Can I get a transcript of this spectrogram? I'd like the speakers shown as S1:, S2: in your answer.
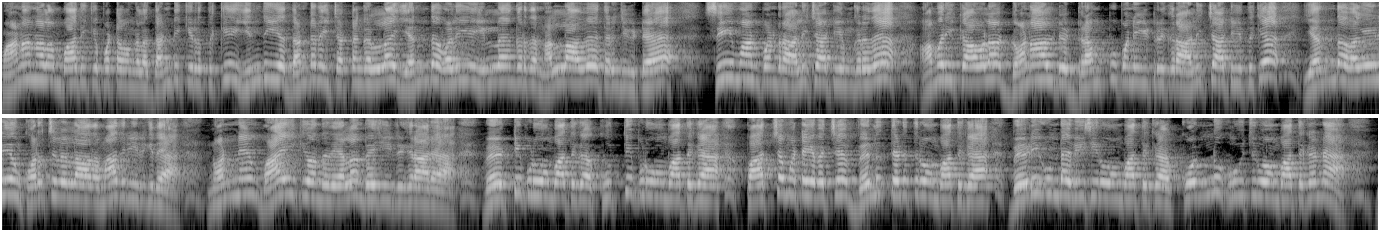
S1: மனநலம் பாதிக்கப்பட்டவங்களை தண்டிக்கிறதுக்கு இந்திய தண்டனை சட்டங்களில் எந்த வழியும் இல்லைங்கிறத நல்லாவே தெரிஞ்சுக்கிட்டு சீமான் பண்ற அலிச்சாட்டியம்ங்கிறத அமெரிக்காவில் டொனால்டு ட்ரம்ப் பண்ணிக்கிட்டு இருக்கிற அலிச்சாட்டியத்துக்கு எந்த வகையிலையும் குறைச்சல் இல்லாத மாதிரி இருக்குது. நொன்னே வாய்க்கு வந்ததையெல்லாம் பேசிக்கிட்டு இருக்கிறாரு. வெட்டி புடுவோம் பார்த்துக்க குத்தி புடுவோம் பார்த்துக்க பச்சை மட்டையை வச்சு வெளுத்தெடுத்துருவோம் பார்த்துக்க வெடிகுண்டை வீசிடுவோம் பார்த்துக்க கொன்று குவிச்சிருவோம் பார்த்துக்கன்னு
